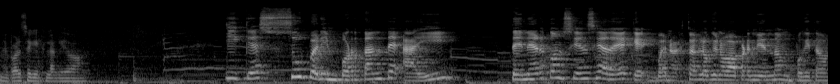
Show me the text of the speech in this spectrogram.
me parece que es la que va. Y que es súper importante ahí tener conciencia de que, bueno, esto es lo que uno va aprendiendo un poquito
